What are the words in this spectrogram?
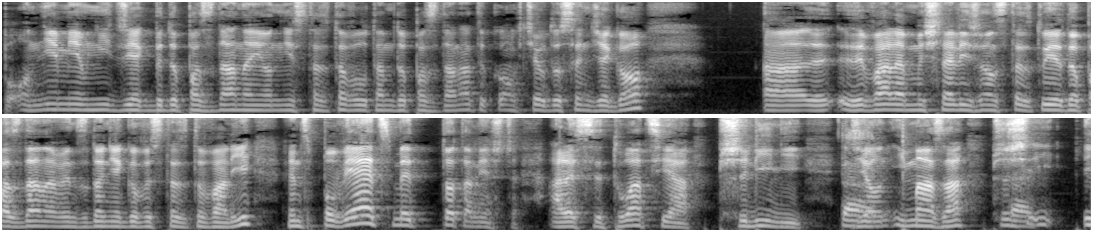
bo on nie miał nic jakby do Pazdana i on nie startował tam do Pazdana, tylko on chciał do sędziego, a ry- rywale myśleli, że on startuje do Pazdana, więc do niego wystartowali, więc powiedzmy to tam jeszcze, ale sytuacja przy linii, Tak. gdzie on i Maza, przecież Tak. e,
